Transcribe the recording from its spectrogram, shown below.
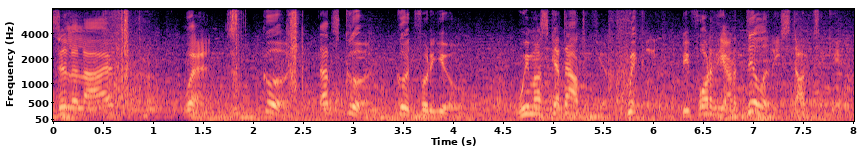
Still alive? Well, good. That's good. Good for you. We must get out of here, quickly, before the artillery starts again.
